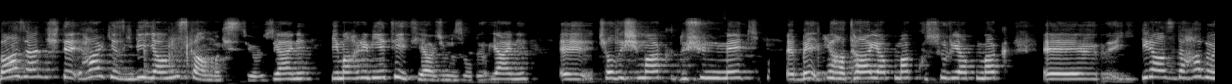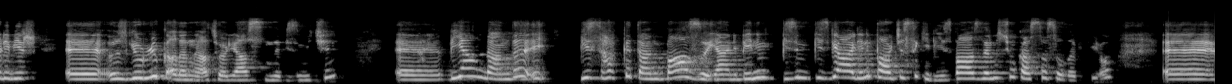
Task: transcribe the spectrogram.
bazen işte herkes gibi yalnız kalmak istiyoruz. Yani bir mahremiyete ihtiyacımız oluyor. Yani e, çalışmak, düşünmek, e, belki hata yapmak, kusur yapmak, e, biraz daha böyle bir e, özgürlük alanı atölye aslında bizim için. E, bir yandan da e, biz hakikaten bazı yani benim bizim biz bir ailenin parçası gibiyiz. Bazılarımız çok hassas olabiliyor. Ee,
